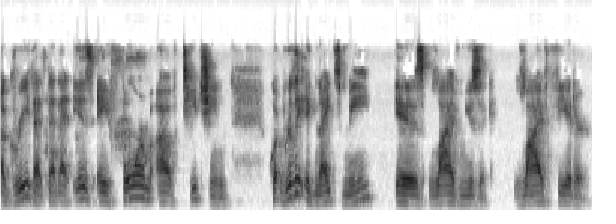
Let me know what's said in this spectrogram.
agree that that, that is a form of teaching, what really ignites me is live music, live theater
